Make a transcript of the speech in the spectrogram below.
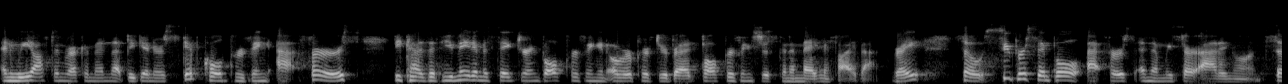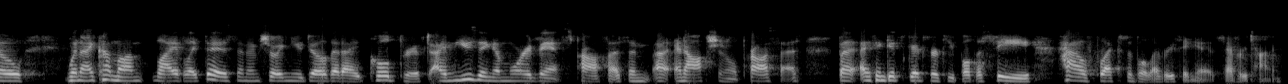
and we often recommend that beginners skip cold proofing at first because if you made a mistake during bulk proofing and overproofed your bread, bulk proofing is just going to magnify that, right? So super simple at first, and then we start adding on. So when I come on live like this and I'm showing you dough that I cold proofed, I'm using a more advanced process and uh, an optional process. But I think it's good for people to see how flexible everything is every time.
